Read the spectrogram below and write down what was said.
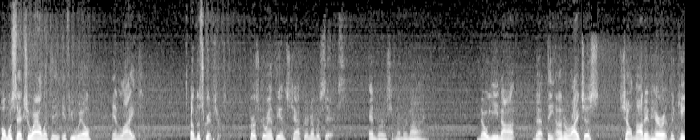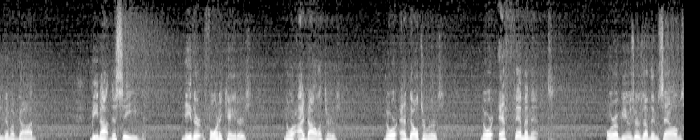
homosexuality, if you will, in light of the scriptures. 1 Corinthians chapter number 6 and verse number 9. Know ye not that the unrighteous shall not inherit the kingdom of God? Be not deceived, neither fornicators, nor idolaters, nor adulterers, nor effeminate, or abusers of themselves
